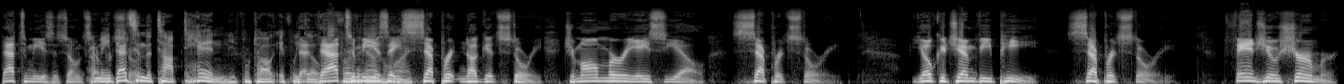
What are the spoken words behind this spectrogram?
That to me is its own. I mean, that's story. in the top ten if we're talking. If we go That, that to me is a separate Nugget story. Jamal Murray ACL, separate story. Jokic MVP, separate story. Fangio Shurmur,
